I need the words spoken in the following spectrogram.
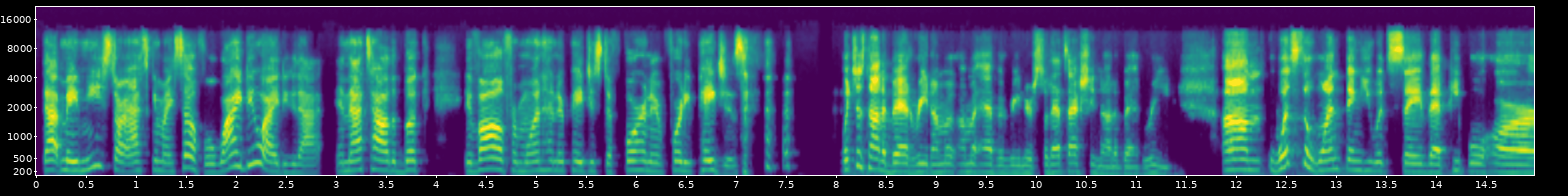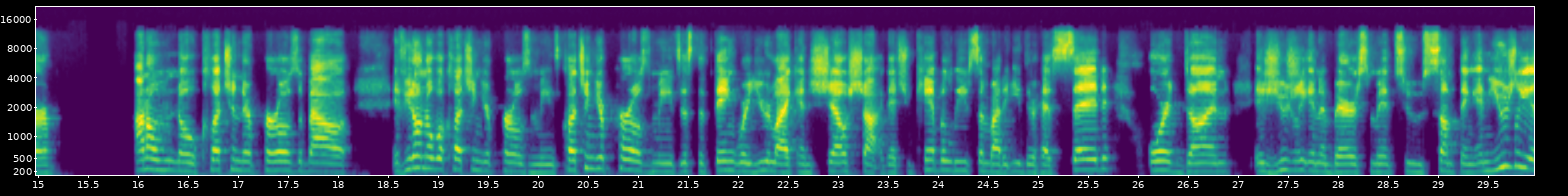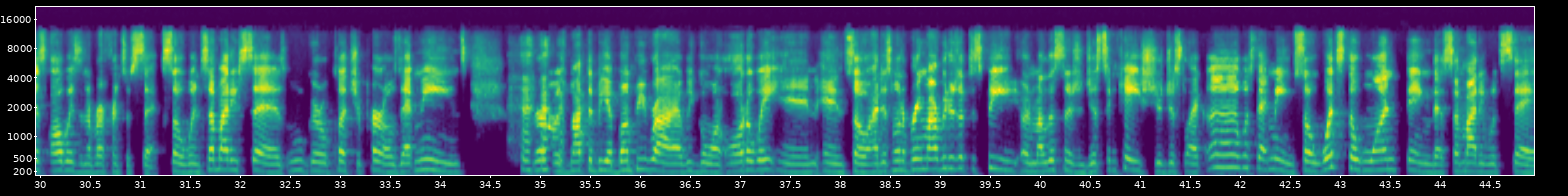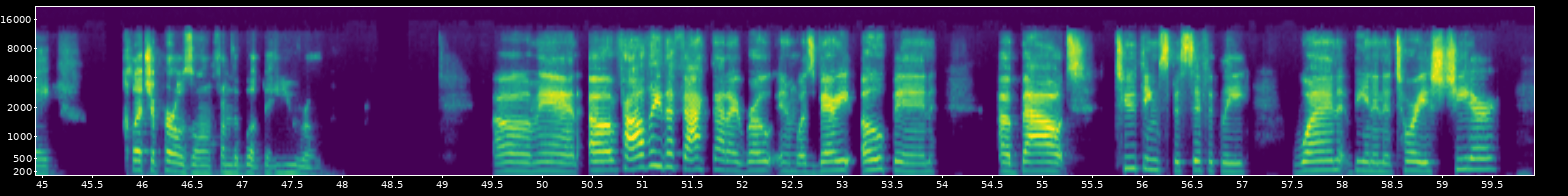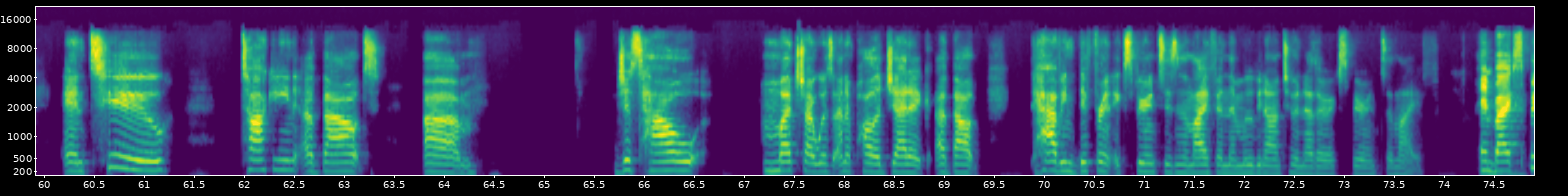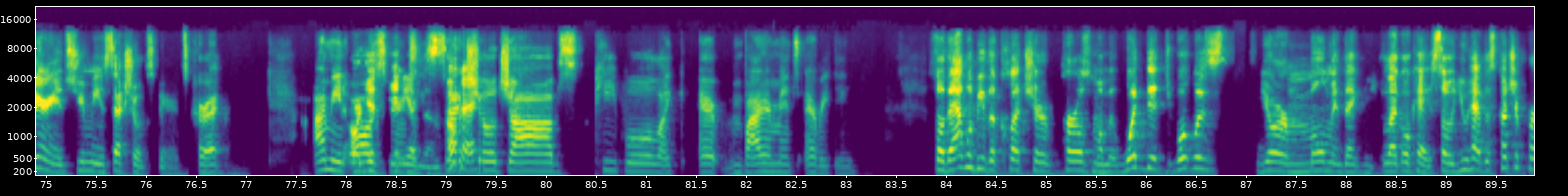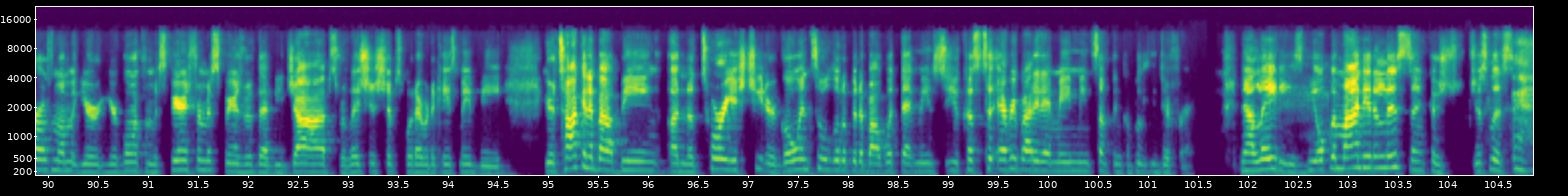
that made me start asking myself, well, why do I do that? And that's how the book evolved from 100 pages to 440 pages. Which is not a bad read. I'm, I'm an avid reader, so that's actually not a bad read. Um, what's the one thing you would say that people are I don't know, clutching their pearls about. If you don't know what clutching your pearls means, clutching your pearls means it's the thing where you're like in shell shock that you can't believe somebody either has said or done is usually an embarrassment to something. And usually it's always in a reference of sex. So when somebody says, Ooh, girl, clutch your pearls, that means girl, it's about to be a bumpy ride. We going all the way in. And so I just want to bring my readers up to speed or my listeners, and just in case you're just like, uh, what's that mean? So what's the one thing that somebody would say clutch of pearls on from the book that you wrote? Oh man, oh probably the fact that I wrote and was very open about two things specifically. One being a notorious cheater, and two talking about um, just how much I was unapologetic about having different experiences in life and then moving on to another experience in life. And by experience, you mean sexual experience, correct? I mean, or all just any of them. Sexual okay. jobs, people, like er- environments, everything. So that would be the clutch your pearls moment. What did what was your moment that like okay so you have this cut your pearls moment you're you're going from experience from experience whether that be jobs relationships whatever the case may be you're talking about being a notorious cheater go into a little bit about what that means to you because to everybody that may mean something completely different now ladies be open-minded and listen because just listen.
